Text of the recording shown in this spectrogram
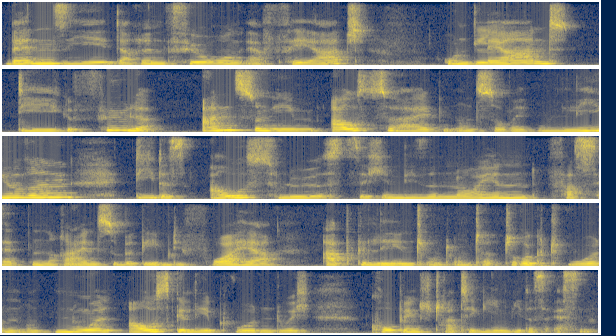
wenn sie darin Führung erfährt und lernt, die Gefühle anzunehmen, auszuhalten und zu regulieren, die das auslöst, sich in diese neuen Facetten reinzubegeben, die vorher abgelehnt und unterdrückt wurden und nur ausgelebt wurden durch Coping-Strategien wie das Essen.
